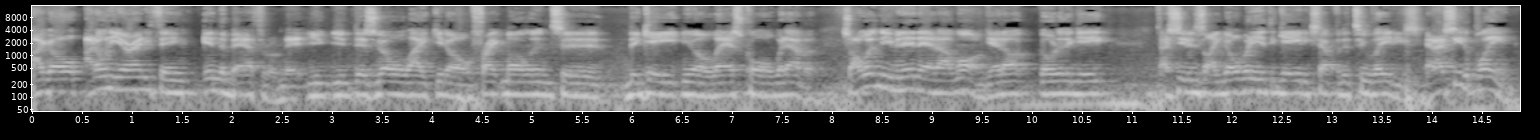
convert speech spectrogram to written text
I go. I don't hear anything in the bathroom. That you, you, there's no like you know Frank Mullen to the gate. You know, last call, whatever. So I wasn't even in there that long. Get up, go to the gate. I see there's like nobody at the gate except for the two ladies, and I see the plane.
